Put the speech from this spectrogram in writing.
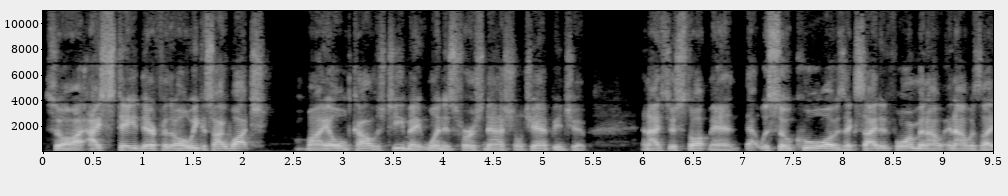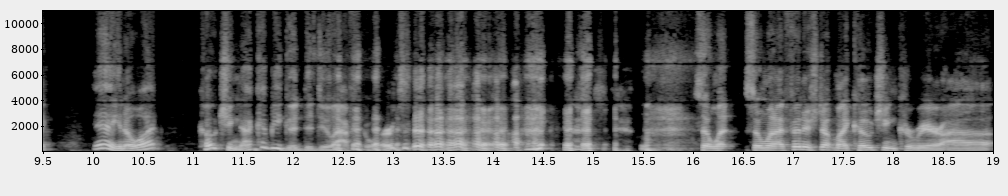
so I, I, stayed there for the whole week. So I watched my old college teammate win his first national championship, and I just thought, man, that was so cool. I was excited for him, and I and I was like, yeah, you know what? Coaching that could be good to do afterwards. so when so when I finished up my coaching career, uh,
